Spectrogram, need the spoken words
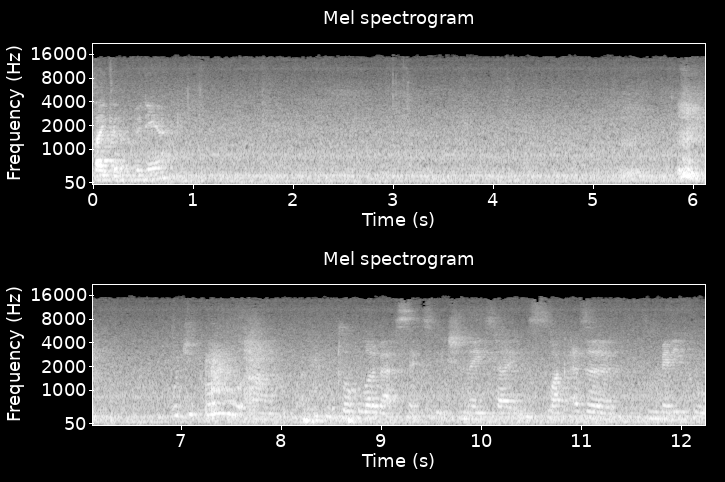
sake of the video. Would you call, um, people talk a lot about sex addiction these days, like as a medical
